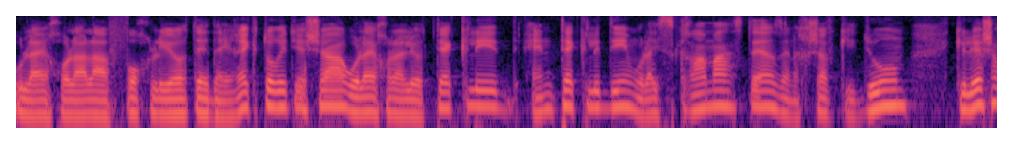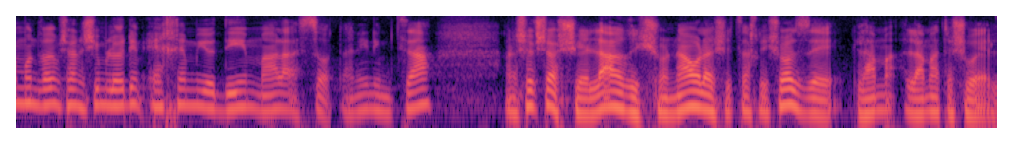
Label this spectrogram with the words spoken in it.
אולי יכולה להפוך להיות דירקטורית ישר, אולי יכולה להיות Tech Lead, אין Tech Leadים, אולי Scrum Master, זה נחשב קידום. כאילו, יש המון דברים שאנשים לא יודעים איך הם יודעים מה לעשות. אני נמצא, אני חושב שהשאלה הראשונה אולי שצריך לשאול זה, למה, למה אתה שואל?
